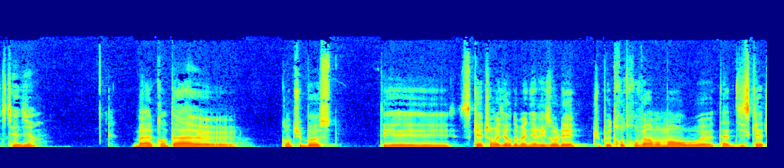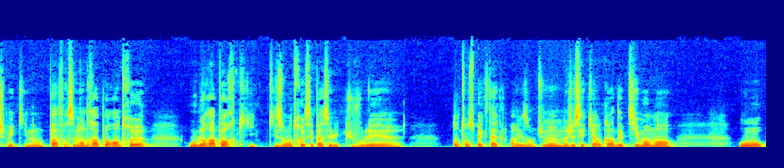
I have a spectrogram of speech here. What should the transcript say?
C'est-à-dire? Bah, quand t'as quand tu bosses tes sketchs, on va dire, de manière isolée, tu peux te retrouver à un moment où euh, tu as 10 sketchs mais qui n'ont pas forcément de rapport entre eux, ou le rapport qu'ils ont entre eux, c'est pas celui que tu voulais euh, dans ton spectacle, par exemple. Tu vois mm. Moi, je sais qu'il y a encore des petits moments où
